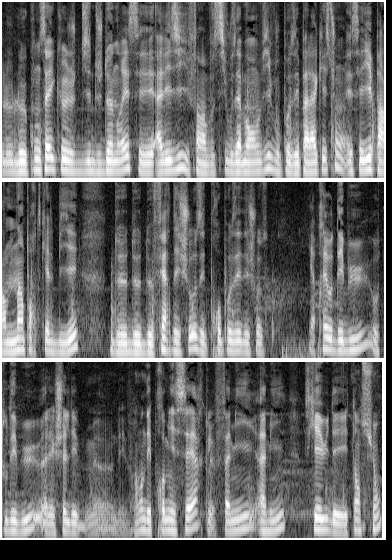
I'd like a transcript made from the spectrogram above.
Le, conseil que je, je donnerais c'est allez-y, enfin si vous avez envie, vous posez pas la question, essayez par n'importe quel billet de- de faire des choses et de proposer des choses. Et après, au début, au tout début, à l'échelle euh, vraiment des premiers cercles, famille, amis, est-ce qu'il y a eu des tensions?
